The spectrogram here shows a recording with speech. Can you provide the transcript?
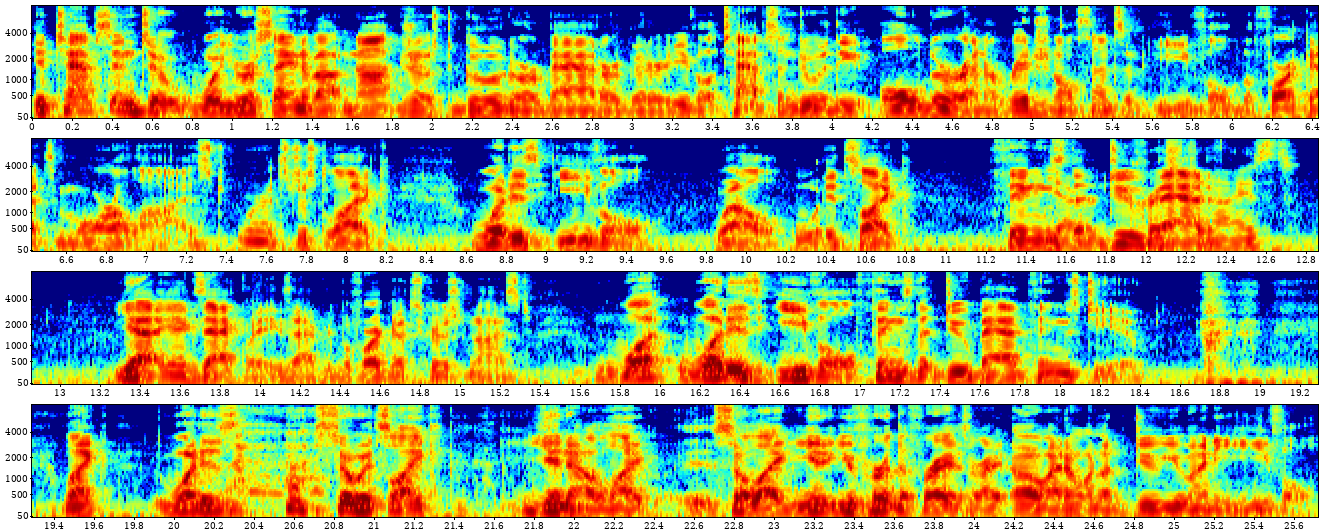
it taps into what you were saying about not just good or bad or good or evil. It taps into the older and original sense of evil before it gets moralized, where it's just like, what is evil? Well, it's like things yeah, that do bad. Yeah, exactly, exactly. Before it gets Christianized, what what is evil? Things that do bad things to you. like what is? so it's like you know, like so like you you've heard the phrase right? Oh, I don't want to do you any evil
